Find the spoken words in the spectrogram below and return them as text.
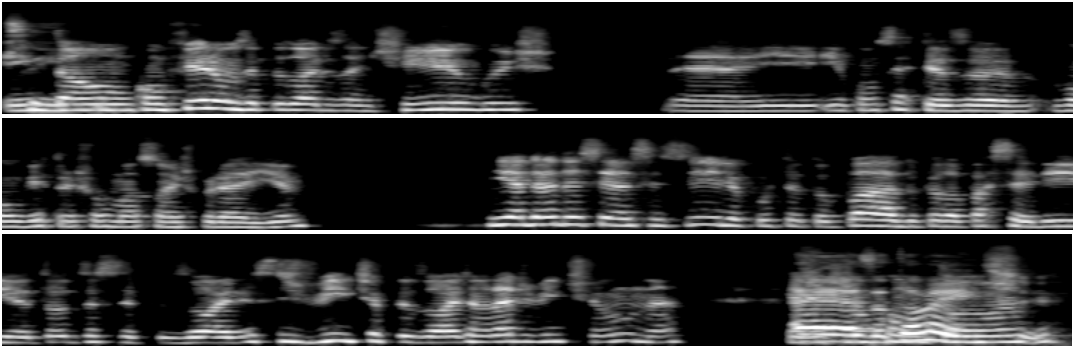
Sim. Então, confiram os episódios antigos, é, e, e com certeza vão vir transformações por aí. E agradecer a Cecília por ter topado, pela parceria, todos esses episódios, esses 20 episódios, na verdade 21, né? é, exatamente.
